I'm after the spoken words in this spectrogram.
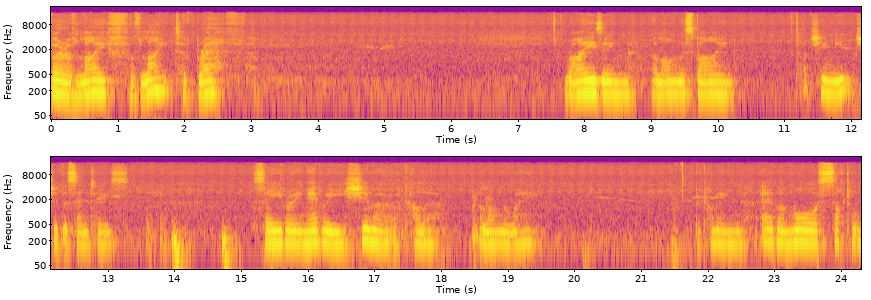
River of life, of light, of breath. Rising along the spine, touching each of the centers, savoring every shimmer of colour along the way, becoming ever more subtle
